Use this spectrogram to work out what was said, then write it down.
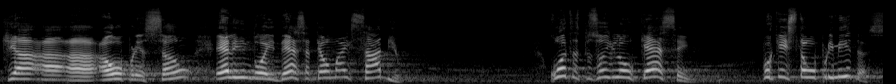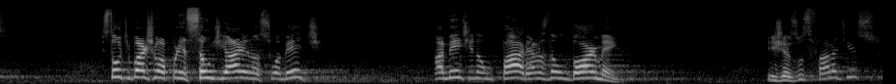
que a, a, a, opressão, ela endoidece até o mais sábio. Quantas pessoas enlouquecem porque estão oprimidas, estão debaixo de uma pressão diária na sua mente, a mente não para, elas não dormem. E Jesus fala disso.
